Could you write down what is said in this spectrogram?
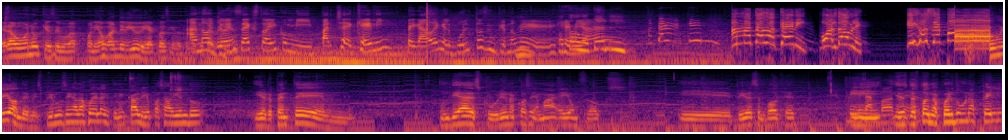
Era uno que se ponía a jugar de vivo y veía cosas que no tenía Ah, no, yo en sexto ahí con mi parche de Kenny pegado en el bulto, sintiéndome ¡Mataron a genial. Kenny! ¡O al doble! Yo me iba donde mis primos en Alajuela que tienen cable, yo pasaba viendo y de repente mm, un día descubrí una cosa llamada Aeon Flux y Vives en Bothead. Y, y después me acuerdo de una peli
